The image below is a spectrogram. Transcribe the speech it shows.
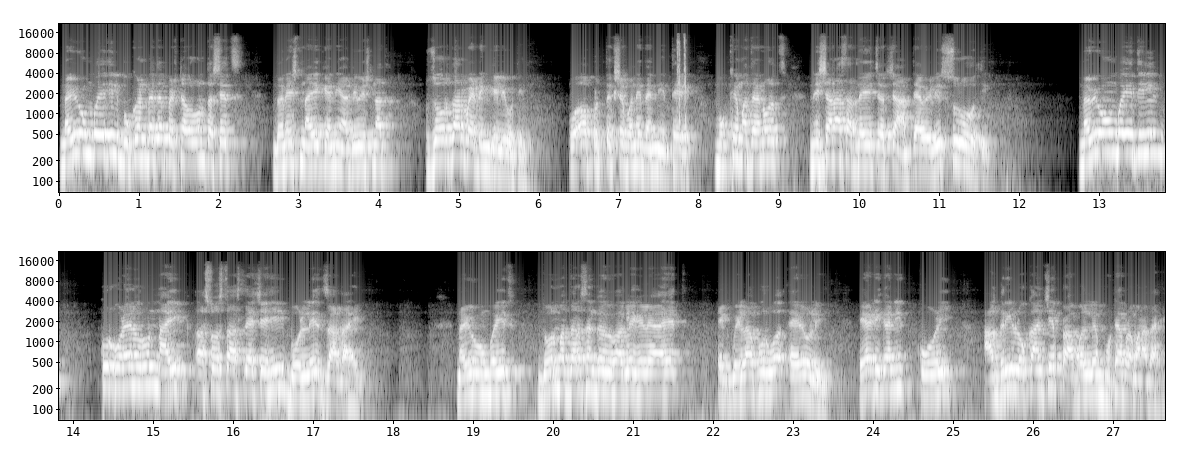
नवी मुंबईतील भूखंडाच्या प्रश्नावरून तसेच गणेश नाईक यांनी अधिवेशनात जोरदार बॅटिंग केली होती व अप्रत्यक्षपणे त्यांनी थेट मुख्यमंत्र्यांवरच निशाणा साधल्याची चर्चा त्यावेळी सुरू होती. नवी मुंबईतील कुरघोड्यांवरून नाईक अस्वस्थ असल्याचेही बोलले जात आहे. नवी मुंबईत दोन मतदारसंघ विभागले गेले आहेत. एक बेलापूर व ऐरोली. या ठिकाणी कोळी आगरी लोकांचे प्राबल्य मोठ्या प्रमाणात आहे.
